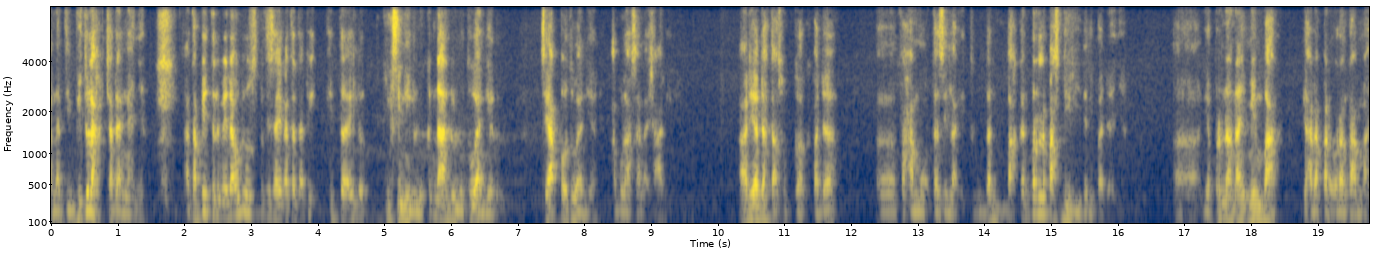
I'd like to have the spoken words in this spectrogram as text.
Nanti begitulah cadangannya. Tapi terlebih dahulu seperti saya kata tadi, kita elok ke sini dulu, kenal dulu tuan dia dulu. Siapa tuan dia? Abu Hasan Asy'ari uh, dia dah tak suka kepada uh, faham Mu'tazilah itu dan bahkan berlepas diri daripadanya. Dia pernah naik mimbar di hadapan orang ramai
